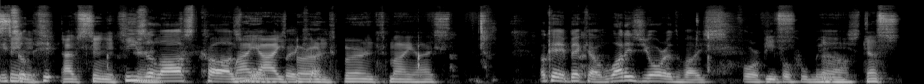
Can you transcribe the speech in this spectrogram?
It's seen a- it. he- I've seen it. He's a lost cause. My eyes Becca. burned, burned my eyes. Okay, Becca, what is your advice for people who may? uh, just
